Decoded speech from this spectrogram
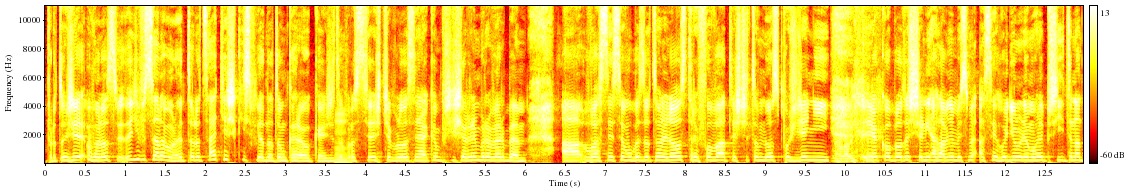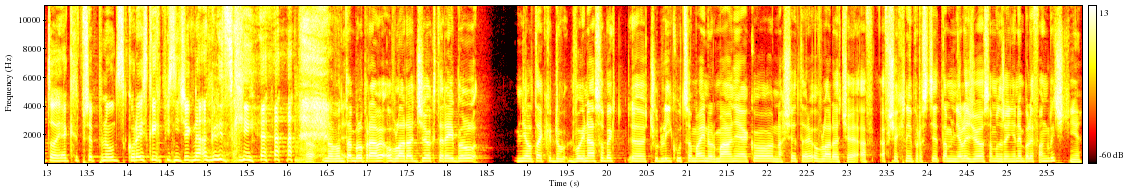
Protože ono, si- teď v celém, ono je to docela těžký zpívat na tom karaoke, že to Hmm. prostě ještě bylo s nějakým příšerným reverbem a vlastně se vůbec do toho nedalo strefovat, ještě to mělo spoždění, No, jako bylo to štěný a hlavně my jsme asi hodinu nemohli přijít na to, jak přepnout z korejských písniček na anglický. No, no, on tam byl právě ovladač, jo, který byl měl tak dv- dvojnásobek eh, čudlíků, co mají normálně jako naše tady ovladače a, a všechny prostě tam měli, že jo, samozřejmě nebyly v angličtině.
